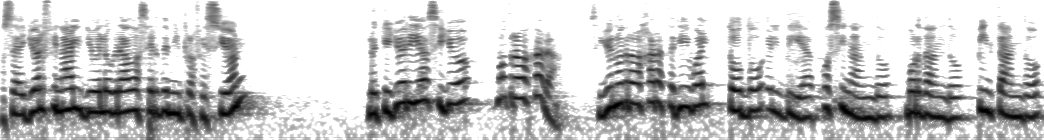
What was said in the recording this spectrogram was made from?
O sea, yo al final yo he logrado hacer de mi profesión lo que yo haría si yo no trabajara. Si yo no trabajara estaría igual todo el día cocinando, bordando, pintando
